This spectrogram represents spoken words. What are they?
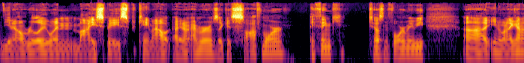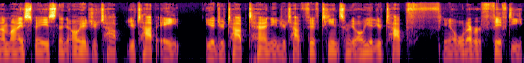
You know, really when MySpace came out. I don't I remember it was like a sophomore, I think, 2004 maybe. Uh, you know, when I got on MySpace, and then oh, you had your top your top eight, you had your top ten, you had your top fifteen. Somebody, oh, you had your top, you know, whatever fifty.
